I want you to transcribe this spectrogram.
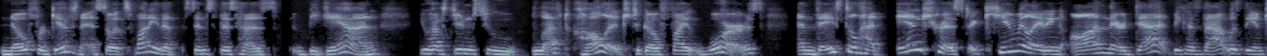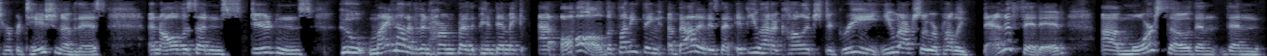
no forgiveness. So it's funny that since this has began, you have students who left college to go fight wars and they still had interest accumulating on their debt because that was the interpretation of this. And all of a sudden, students who might not have been harmed by the pandemic at all. The funny thing about it is that if you had a college degree, you actually were probably benefited uh, more so than than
